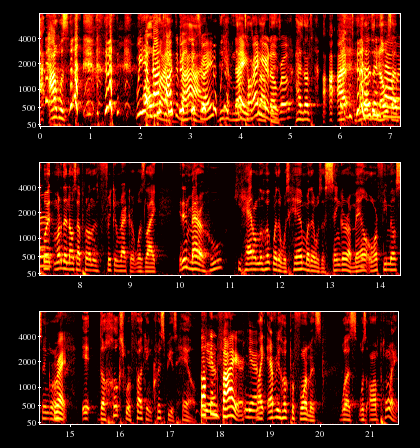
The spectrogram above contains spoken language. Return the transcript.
I, I was. we have oh not my talked about God. this right We have not hey, talked right about here though this. bro I not. I, I, one of the Cousin notes I put. One of the notes I put on this freaking record was like, it didn't matter who he had on the hook, whether it was him, whether it was a singer, a male or female singer. Or, Right. It the hooks were fucking crispy as hell. fucking Yeah. fire Yeah, Like every hook performance was was on point.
